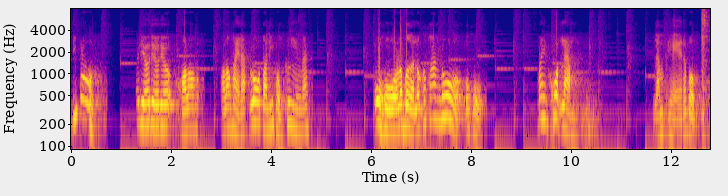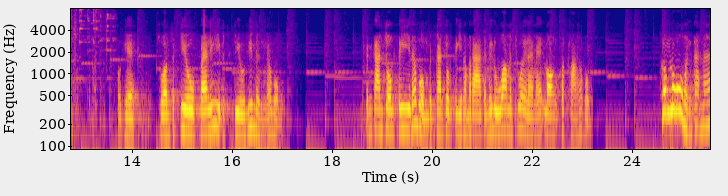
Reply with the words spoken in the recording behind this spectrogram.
เดียวเดี๋ยวเดี๋ยวเดี๋ยวขอลอง ขอลองใหม่นะ โล่ตอนนี้ผมครึ่งนึงนะ โอ้โห ระเบิดแล้วก็สร้างโล่ โอ้โห ไม่โคตรแหลมแหลมแผลนะผม โอเค ส่วน skill fairy เป็น skill ที่หนึ่งนะผม เป็นการโจมตีนะผม เป็นการโจมตีธรรมดา แต่ไม่รู้ว่ามันช่วยอะไรไหมลองสักครั้งครับผม เพิ่มโล่เหมือนกันนะ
